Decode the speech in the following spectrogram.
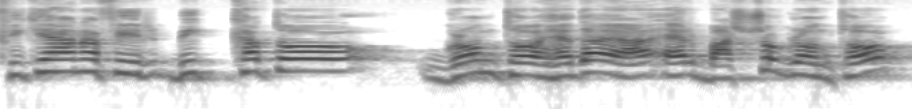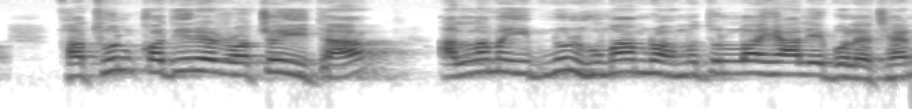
ফিকে হানাফির বিখ্যাত গ্রন্থ হেদায়া এর ভাষ্য গ্রন্থ ফাথুল কদিরের রচয়িতা আল্লামা ইবনুল হুমাম রহমতুল্লাহ আলী বলেছেন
